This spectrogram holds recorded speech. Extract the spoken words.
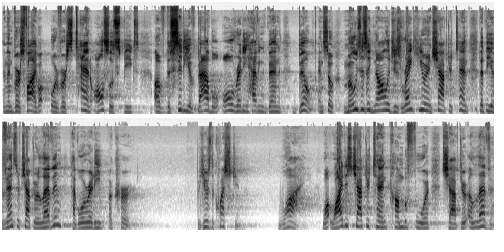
And then verse 5 or verse 10 also speaks of the city of Babel already having been built. And so Moses acknowledges right here in chapter 10 that the events of chapter 11 have already occurred. But here's the question why? Why does chapter 10 come before chapter 11?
